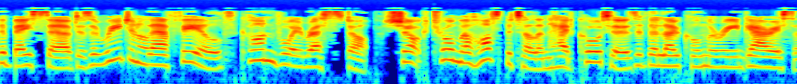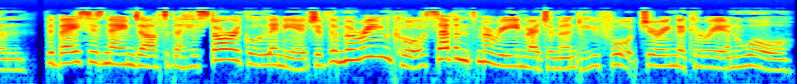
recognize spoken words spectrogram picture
The base served as a regional airfield, convoy rest stop, shock trauma hospital and headquarters of the local Marine garrison. The base is named after the historical lineage of the Marine Corps 7th Marine Regiment who fought during the Korean War.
